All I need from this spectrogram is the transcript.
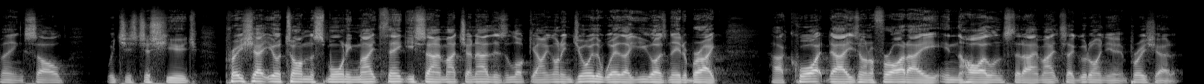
being sold, which is just huge. Appreciate your time this morning, mate. Thank you so much. I know there's a lot going on. Enjoy the weather. You guys need a break. Uh, quiet days on a Friday in the Highlands today, mate. So good on you. Appreciate it.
